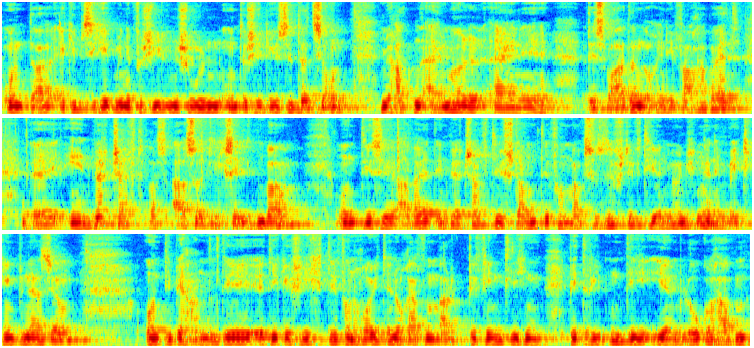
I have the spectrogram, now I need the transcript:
Und da ergibt sich eben in den verschiedenen Schulen unterschiedliche Situationen. Wir hatten einmal eine, das war dann noch eine Facharbeit äh, in Wirtschaft, was außerordentlich selten war. Und diese Arbeit in Wirtschaft, die stammte vom Max-Josef-Stift hier in München, einem Mädchengymnasium. Und die behandelte die Geschichte von heute noch auf dem Markt befindlichen Betrieben, die ihrem Logo haben,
